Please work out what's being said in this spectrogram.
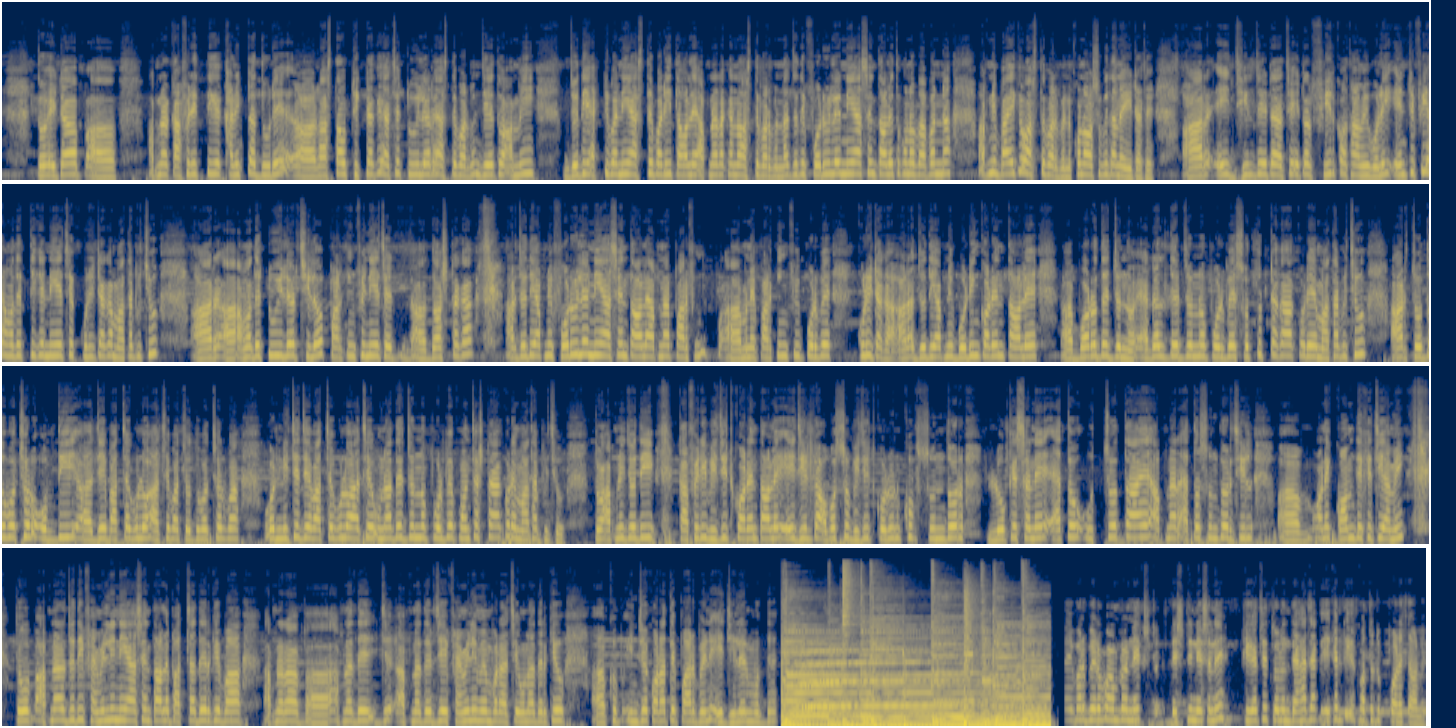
তো এটা আপনার কাফেরির থেকে খানিকটা দূরে রাস্তাও ঠিকঠাকই আছে টু হুইলারে আসতে পারবেন। যেহেতু আমি যদি অ্যাক্টিভা নিয়ে আসতে পারি, তাহলে আপনারা কেন আসতে পারবেন না? যদি ফোর হুইলার নিয়ে আসেন, তাহলে তো কোনো ব্যাপার না। আপনি বাইকেও আসতে পারবেন, কোনো অসুবিধা নেই এটাতে। আর এই ঝিল যে এটা আছে, এটার ফির কথা আমি বলি এন্ট্রি ফি আমাদের থেকে নিয়েছে কুড়ি টাকা মাথা পিছু আর আমাদের টু হুইলার ছিল পার্কিং ফি নিয়েছে দশ টাকা। আর যদি আপনি ফোর হুইলার নিয়ে আসেন, তাহলে আপনার পার্কিং মানে পার্কিং ফি পড়বে কুড়ি টাকা। আর যদি আপনি বোর্ডিং করেন, তাহলে বড়দের জন্য অ্যাডাল্টদের জন্য পড়বে সত্তর টাকা করে মাথা পিছু। আর চোদ্দ বছর অবধি যে বাচ্চাগুলো আছে বা চোদ্দ বছর বা ওর নিচে যে বাচ্চাগুলো আছে ওনাদের জন্য পড়বে পঞ্চাশ টাকা করে মাথা পিছু। তো আপনি যদি কাফেরি ভিজিট করেন, তাহলে এই ঝিলটা অবশ্য ভিজিট করুন। খুব সুন্দর লোকেশনে এত উচ্চতায় আপনার এত সুন্দর ঝিল অনেক কম দেখেছি আমি। তো আপনারা যদি ফ্যামিলি নিয়ে আসেন, তাহলে বাচ্চাদেরকে বা আপনারা আপনাদের যে আপনাদের যে ফ্যামিলি মেম্বার আছে, ওনাদেরকেও খুব এনজয় করাতে পারবেন এই ঝিলের মধ্যে। এবার বেরোবো আমরা নেক্সট ডেস্টিনেশনে ঠিক আছে, চলুন দেখা যাক, এখান থেকে কতটুকু পড়ে তাহলে।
